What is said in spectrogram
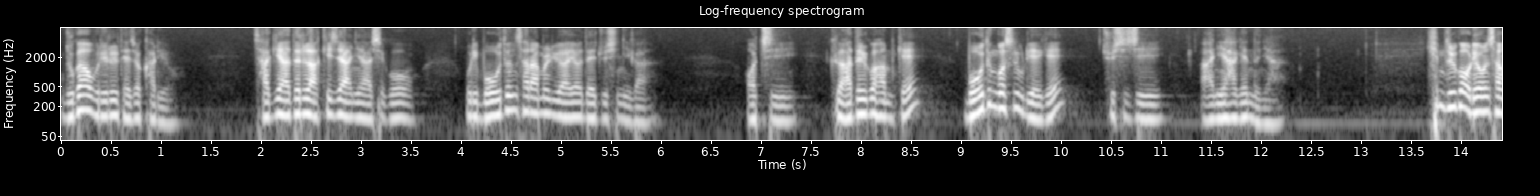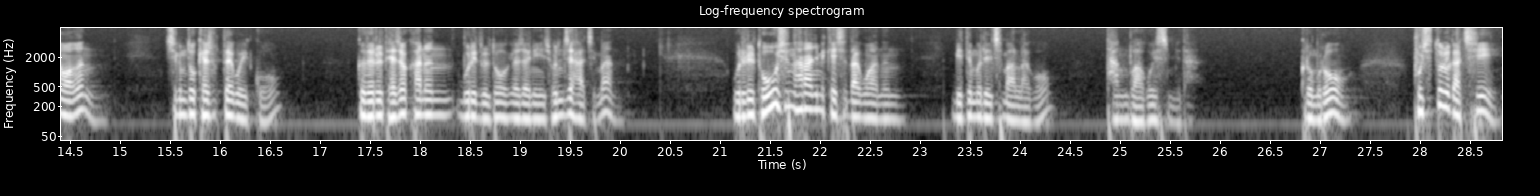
누가 우리를 대적하리요? 자기 아들을 아끼지 아니하시고 우리 모든 사람을 위하여 내주시니가 어찌 그 아들과 함께 모든 것을 우리에게 주시지 아니하겠느냐? 힘들고 어려운 상황은 지금도 계속되고 있고 그들을 대적하는 무리들도 여전히 존재하지만 우리를 도우신 하나님이 계시다고 하는 믿음을 잃지 말라고 당부하고 있습니다. 그러므로 부싯돌 같이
